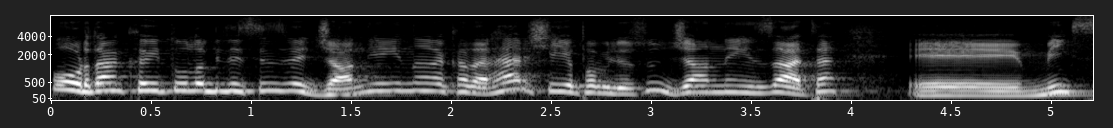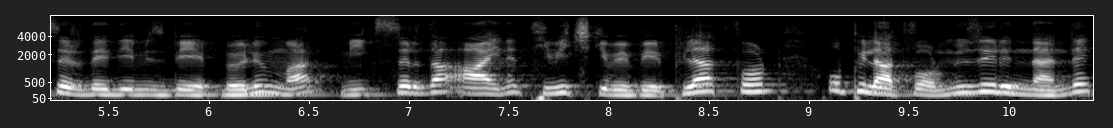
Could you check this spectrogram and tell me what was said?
Oradan kayıt olabilirsiniz ve canlı yayınlara kadar her şeyi yapabiliyorsunuz. Canlı yayın zaten e, Mixer dediğimiz bir bölüm var. Mixer da aynı Twitch gibi bir platform. O platform üzerinden de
